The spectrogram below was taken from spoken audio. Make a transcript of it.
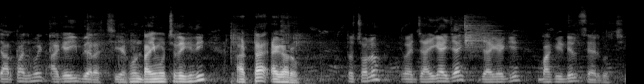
চার পাঁচ মিনিট আগেই বেরাচ্ছি। এখন টাইম হচ্ছে দেখি দিই, আটটা এগারো। তো চলো, এবার জায়গায় যাই, জায়গায় গিয়ে বাকি ডিটেলস শেয়ার করছি।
